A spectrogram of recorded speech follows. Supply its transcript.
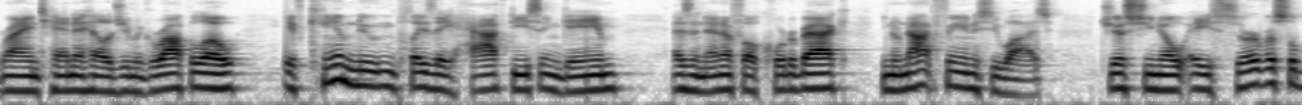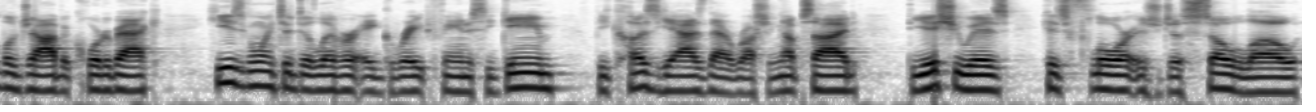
Ryan Tannehill, Jimmy Garoppolo. If Cam Newton plays a half decent game as an NFL quarterback, you know, not fantasy wise, just, you know, a serviceable job at quarterback, he is going to deliver a great fantasy game because he has that rushing upside. The issue is his floor is just so low,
